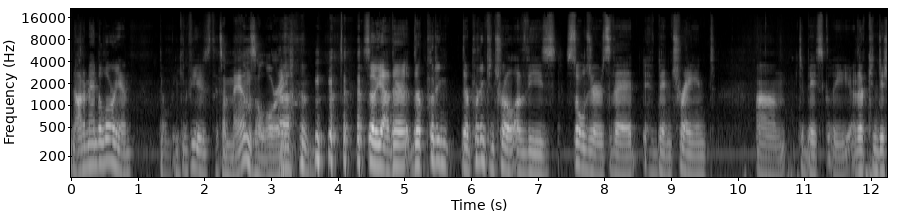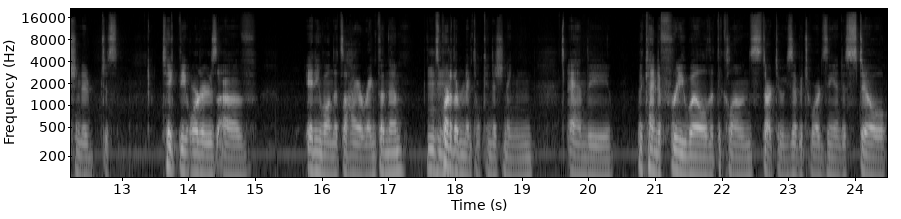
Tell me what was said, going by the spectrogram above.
not a Mandalorian. Don't be confused. it's a manzalori. So yeah, they're they're putting they're putting control of these soldiers that have been trained um, to basically they're conditioned to just take the orders of anyone that's a higher rank than them. It's part of their mental conditioning and the the kind of free will that the clones start to exhibit towards the end is still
